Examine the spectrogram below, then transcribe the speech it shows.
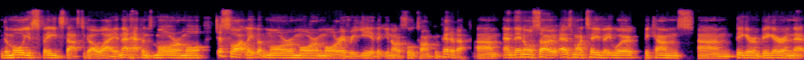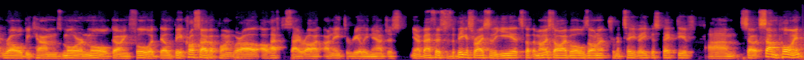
the more your speed starts to go away. And that happens more and more, just slightly, but more and more and more every year that you're not a full-time competitor. Um, and then also as my TV work becomes um, bigger and bigger and that role becomes more and more going forward, there'll be a crossover point where I'll, I'll have to say, right, I need to really now just, you know, Bathurst is the biggest race of the year. It's got the most eyeballs on it from a TV perspective. Um, so at some point,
